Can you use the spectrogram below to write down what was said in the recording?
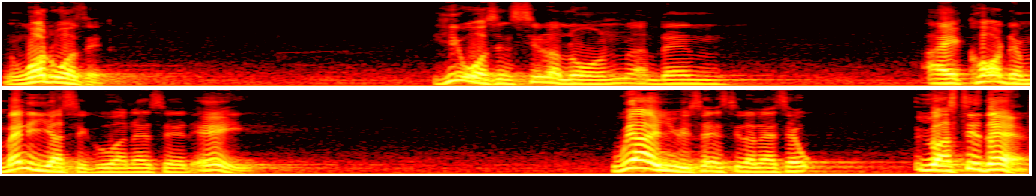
And what was it? He was in Sierra Leone, and then I called him many years ago and I said, Hey, where are you? He said, Sierra Leone. I said, You are still there.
